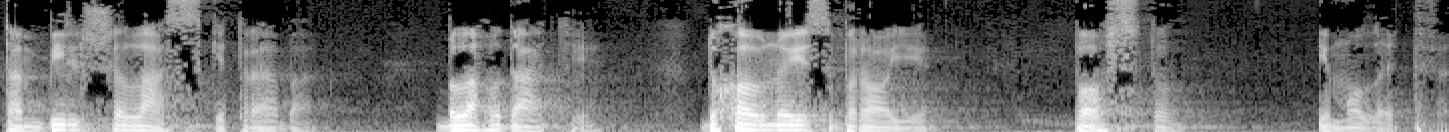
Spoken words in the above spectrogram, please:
там більше ласки треба, благодаті, духовної зброї, посту і молитви.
